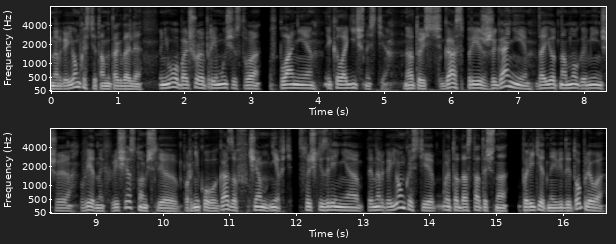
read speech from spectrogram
энергоемкости там, и так далее. У него большое преимущество в плане экологичности. Да, то есть газ при сжигании дает намного меньше вредных веществ, в том числе парниковых газов, чем нефть. С точки зрения энергоемкости это достаточно паритетные виды топлива.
